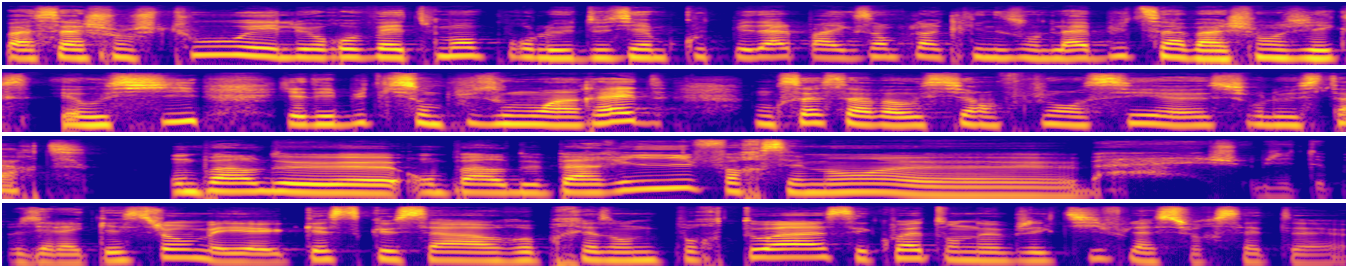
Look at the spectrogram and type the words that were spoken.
bah, ça change tout. Et le revêtement pour le deuxième coup de pédale, par exemple, l'inclinaison de la butte, ça va changer aussi. Il y a des buts qui sont plus ou moins raides, donc ça, ça va aussi influencer sur le start. On parle de, Paris. Forcément, euh, bah, je suis obligée de te poser la question, mais euh, qu'est-ce que ça représente pour toi? C'est quoi ton objectif là sur cette euh,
